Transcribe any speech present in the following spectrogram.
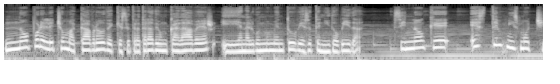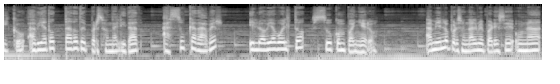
no por el hecho macabro de que se tratara de un cadáver y en algún momento hubiese tenido vida, sino que este mismo chico había dotado de personalidad a su cadáver y lo había vuelto su compañero. A mí en lo personal me parece una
